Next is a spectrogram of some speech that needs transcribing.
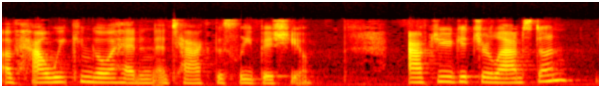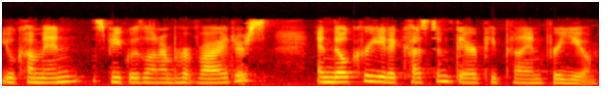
of how we can go ahead and attack the sleep issue. After you get your labs done, you'll come in, speak with one of our providers, and they'll create a custom therapy plan for you.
